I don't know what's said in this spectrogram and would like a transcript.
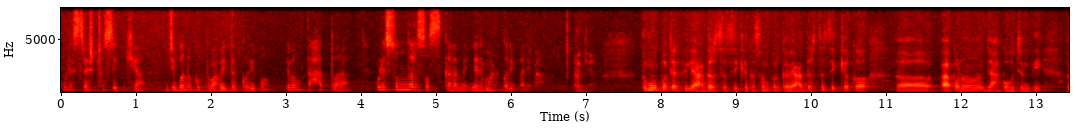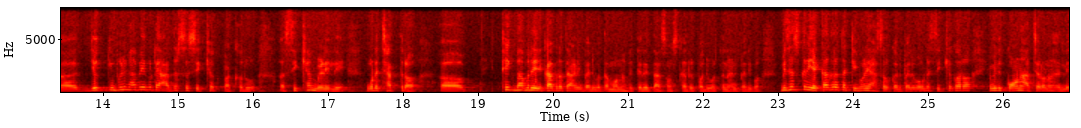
ଗୋଟେ ଶ୍ରେଷ୍ଠ ଶିକ୍ଷା ଜୀବନକୁ ପ୍ରଭାବିତ କରିବ ଏବଂ ତାହା ଦ୍ୱାରା ଗୋଟେ ସୁନ୍ଦର ସଂସ୍କାର ଆମେ ନିର୍ମାଣ କରିପାରିବା। ଆଜ୍ଞା। ତ ମୁଁ ପଚାରିଥିଲି ଆଦର୍ଶ ଶିକ୍ଷକ ସମ୍ପର୍କରେ। ଆଦର୍ଶ ଶିକ୍ଷକ ଆପଣ ଯାହା କହୁଛନ୍ତି ଯେ କିଭଳି ଭାବେ ଗୋଟେ ଆଦର୍ଶ ଶିକ୍ଷକ ପାଖରୁ ଶିକ୍ଷା ମିଳିଲେ ଗୋଟେ ଛାତ୍ର ଠିକ୍ ଭାବରେ ଏକାଗ୍ରତା ଆଣିପାରିବ ତା ମନ ଭିତରେ ତା ସଂସ୍କାରରେ ପରିବର୍ତ୍ତନ ଆଣିପାରିବ ବିଶେଷ କରି ଏକାଗ୍ରତା କିଭଳି ହାସଲ କରିପାରିବ ଗୋଟେ ଶିକ୍ଷକର ଏମିତି କ'ଣ ଆଚରଣ ହେଲେ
